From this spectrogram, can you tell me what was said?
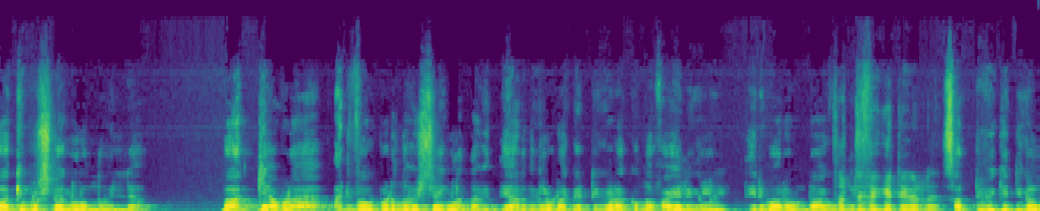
ബാക്കി പ്രശ്നങ്ങളൊന്നുമില്ല. ബാക്കി അവിടെ അനുഭവപ്പെടുന്ന വിഷയങ്ങൾ എന്താ വിദ്യാർത്ഥികളുടെ കെട്ടിക്കിടക്കുന്ന ഫയലുകളിൽ തീരുമാനം ഉണ്ടാകും സർട്ടിഫിക്കറ്റുകൾ. സർട്ടിഫിക്കറ്റുകൾ.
